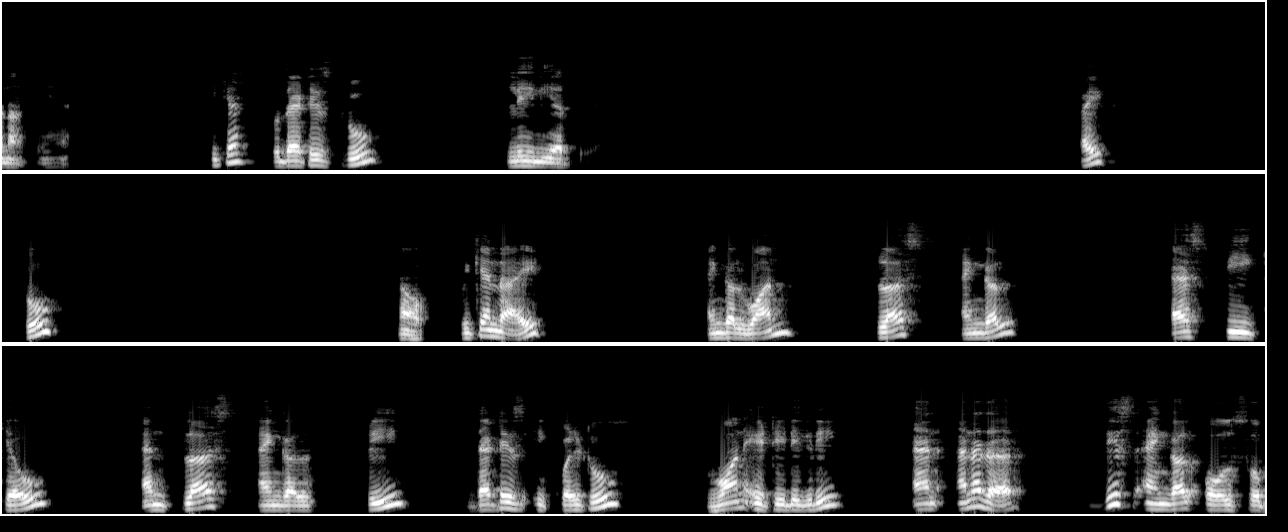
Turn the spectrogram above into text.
बनाते हैं ठीक है so that is through linear pair right so now we can write angle 1 plus angle SPQ and plus angle 3 that is equal to 180 degree. And another this angle also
